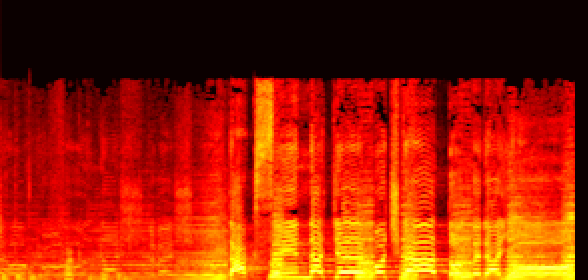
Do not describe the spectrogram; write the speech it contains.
že to bude fakt dobrý. Tak si na tě počká, to teda jo.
